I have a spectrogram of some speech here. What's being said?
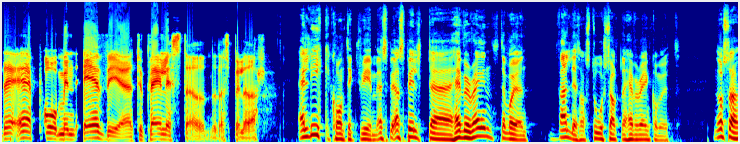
Det er på min evige to play-liste, det der spillet der. Jeg liker Quantic Dream. Jeg, sp jeg spilte uh, Heavy Rain. Det var jo en veldig sånn, stor sak da Heavy Rain kom ut. Men også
